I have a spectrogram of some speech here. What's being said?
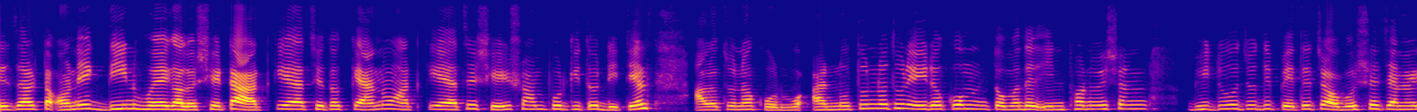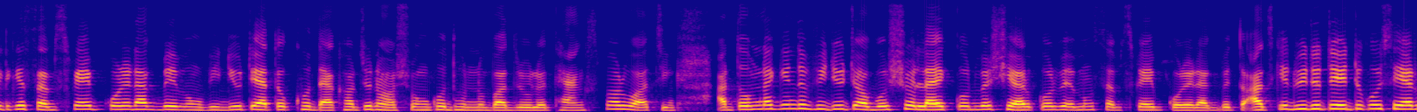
রেজাল্টটা অনেক দিন হয়ে গেল, সেটা আটকে আছে, তো কেন আটকে আছে সেই সম্পর্কিত ডিটেলস আলোচনা করব। আর নতুন নতুন এইরকম তোমাদের ইনফরমেশন ভিডিও যদি পেতে চাও, অবশ্যই চ্যানেলটিকে সাবস্ক্রাইব করে রাখবে এবং ভিডিওটি এতক্ষণ দেখার জন্য অসংখ্য ধন্যবাদ রইল। থ্যাঙ্কস ফর ওয়াচিং আর তোমরা কিন্তু ভিডিওটি অবশ্যই লাইক করবে শেয়ার করবে এবং সাবস্ক্রাইব করে রাখবে। তো আজকের ভিডিওতে এটুকু শেয়ার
